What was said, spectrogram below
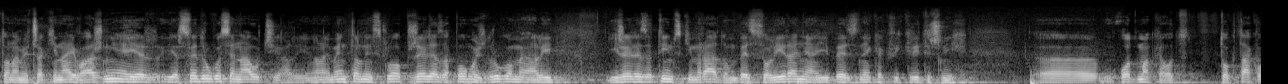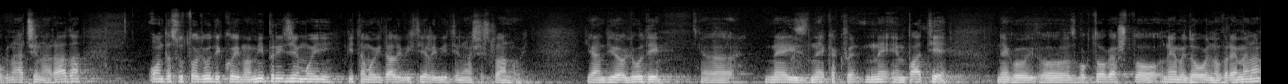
to nam je čak i najvažnije jer, jer sve drugo se nauči, ali onaj mentalni sklop, želja za pomoć drugome, ali i želja za timskim radom, bez soliranja i bez nekakvih kritičnih Eh, odmaka od tog takvog načina rada, onda su to ljudi kojima mi priđemo i pitamo ih da li bi htjeli biti naši članovi. Jedan dio ljudi, eh, ne iz nekakve ne empatije, nego zbog toga što nemaju dovoljno vremena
